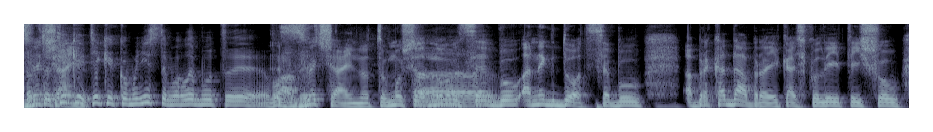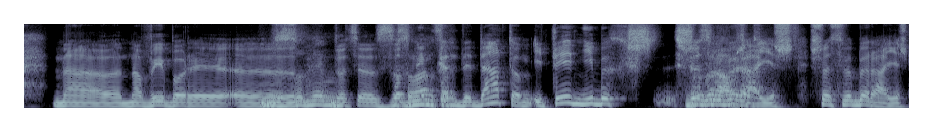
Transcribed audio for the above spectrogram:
Тобто тільки, тільки комуністи могли бути владою. Звичайно, тому що ну, Е, це був анекдот, це був абракадабра якась, коли ти йшов на, на вибори е, З одним до, з одним кандидатом, і ти ніби щось вибираєш. Щось вибираєш.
